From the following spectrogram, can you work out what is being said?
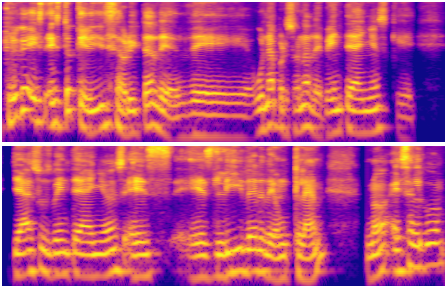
Creo que esto que dices ahorita de, una persona de 20 años que ya a sus 20 años es, es líder de un clan, ¿no? Es algo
